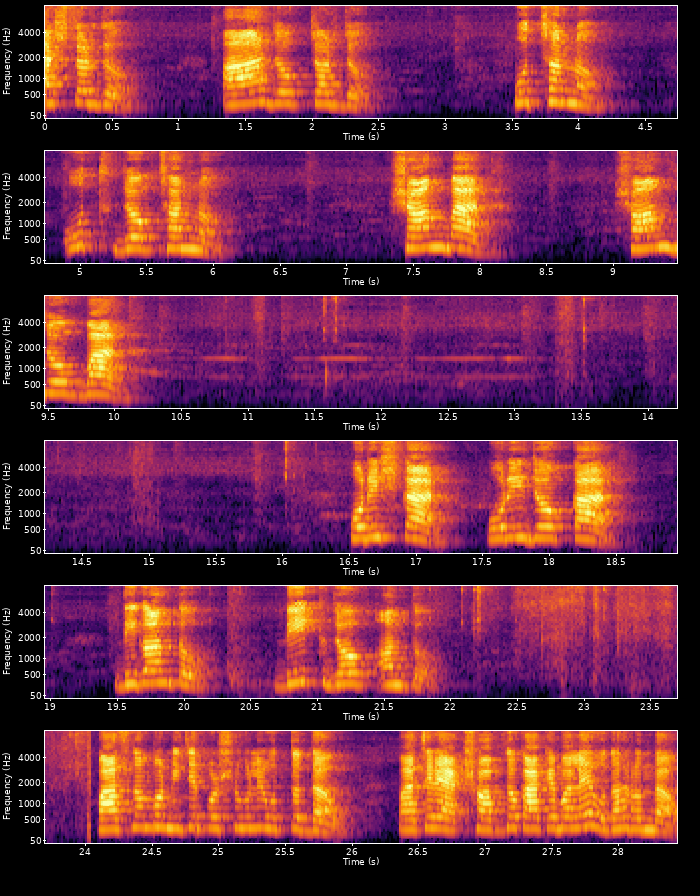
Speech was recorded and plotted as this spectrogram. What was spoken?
আশ্চর্য আ যোগচর্য উচ্ছন্ন উৎ যোগছন্ন সংবাদ, সংযোগবাদ। পরিষ্কার, পরিযোগকার। দিগন্ত দিক যোগ অন্ত। পাঁচ নম্বর নিচের প্রশ্নগুলির উত্তর দাও। পাঁচের এক, শব্দ কাকে বলে? উদাহরণ দাও।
